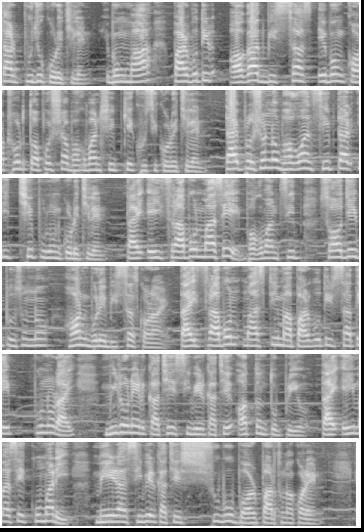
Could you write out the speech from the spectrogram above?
তার পুজো করেছিলেন। এবং মা পার্বতীর অগাধ বিশ্বাস এবং কঠোর তপস্যা ভগবান শিবকে খুশি করেছিলেন। তাই প্রসন্ন ভগবান শিব তার ইচ্ছে পূরণ করেছিলেন। তাই এই শ্রাবণ মাসে ভগবান শিব সহজেই প্রসন্ন হন বলে বিশ্বাস করা হয়। তাই শ্রাবণ মাসটি মা পার্বতীর সাথে পুনরায় মিলনের কাছে শিবের কাছে অত্যন্ত প্রিয়। তাই এই মাসে কুমারী মেয়েরা শিবের কাছে শুভ বর প্রার্থনা করেন।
